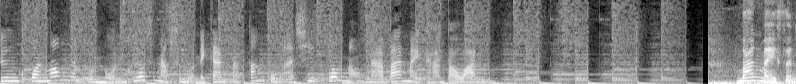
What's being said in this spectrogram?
จึงควรมอบเงินอุดหนุน เพื่อสนับสนุนในการจัดตั้งกลุ่มอาชีพโค้งหนองนาบ้านใหม่ทานตะวันบ้านใหม่สัน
